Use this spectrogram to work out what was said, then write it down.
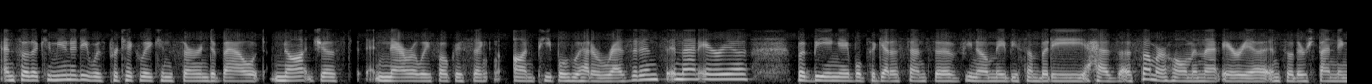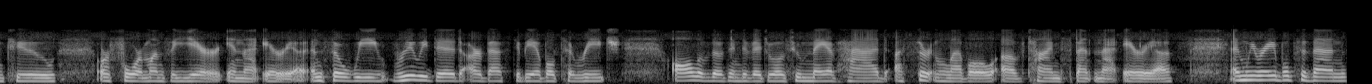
And so the community was particularly concerned about not just narrowly focusing on people who had a residence in that area, but being able to get a sense of, you know, maybe somebody has a summer home in that area and so they're spending two or four months a year in that area. And so we really did our best to be able to reach all of those individuals who may have had a certain level of time spent in that area. And we were able to then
